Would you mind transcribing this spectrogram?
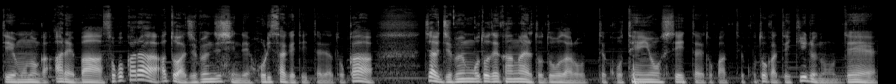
ていうものがあればそこからあとは自分自身で掘り下げていったりだとかじゃあ自分ごとで考えるとどうだろうってこう転用していったりとかっていうことができるので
